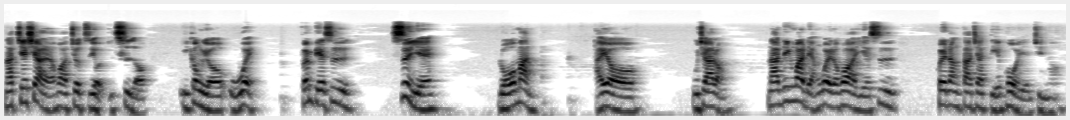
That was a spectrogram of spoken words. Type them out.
那接下来的话就只有一次哦，一共有五位，分别是四爷、罗曼，还有吴家龙。那另外两位的话，也是会让大家跌破眼镜哦，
